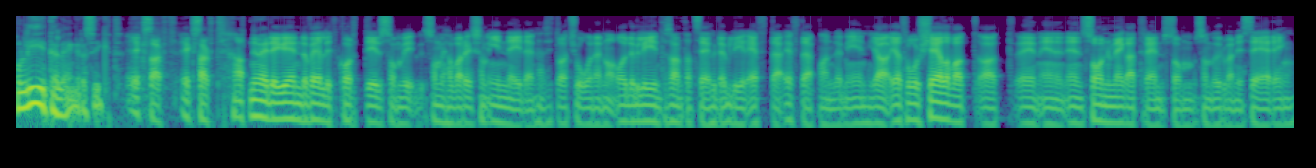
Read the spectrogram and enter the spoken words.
på lite längre sikt. Exakt, exakt. Att nu är det ju ändå väldigt kort tid som vi, som vi har varit som inne i den här situationen och, och det blir intressant att se hur det blir efter, efter pandemin. Jag, jag tror själv att, att en, en, en sån megatrend som, som urbanisering,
